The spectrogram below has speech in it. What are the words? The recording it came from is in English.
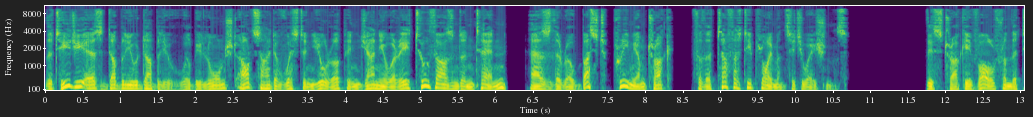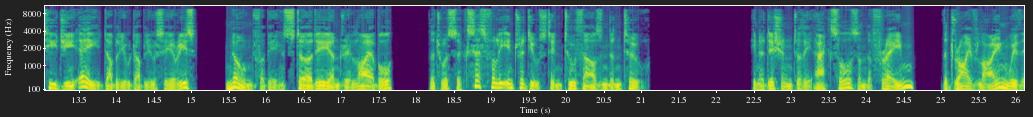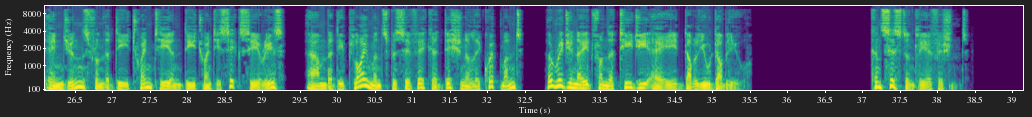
The TGS WW will be launched outside of Western Europe in January 2010 as the robust premium truck for the toughest deployment situations. This truck evolved from the TGA WW series, known for being sturdy and reliable, that was successfully introduced in 2002. In addition to the axles and the frame, the driveline with engines from the D20 and D26 series and the deployment-specific additional equipment originate from the TGA WW. Consistently efficient.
